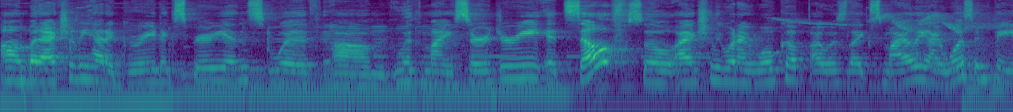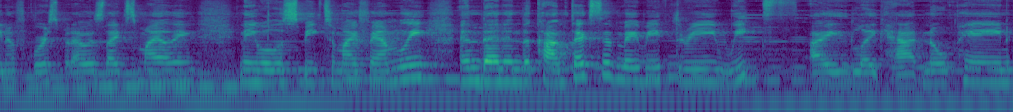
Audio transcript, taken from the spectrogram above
Um, but I actually had a great experience with um, with my surgery itself. So I actually, when I woke up, I was like smiling. I was in pain, of course, but I was like smiling and able to speak to my family. And then in the context of maybe three weeks, I like had no pain.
